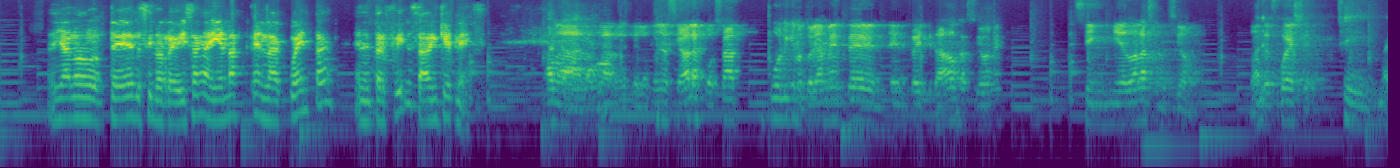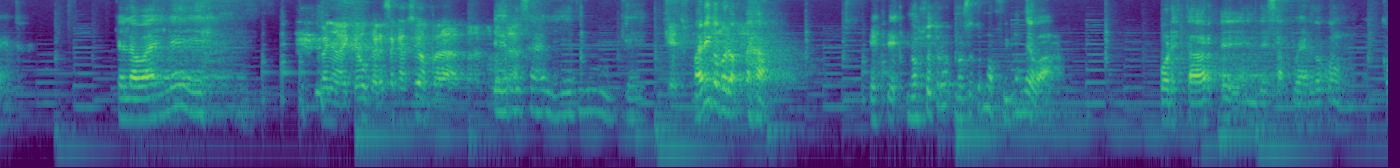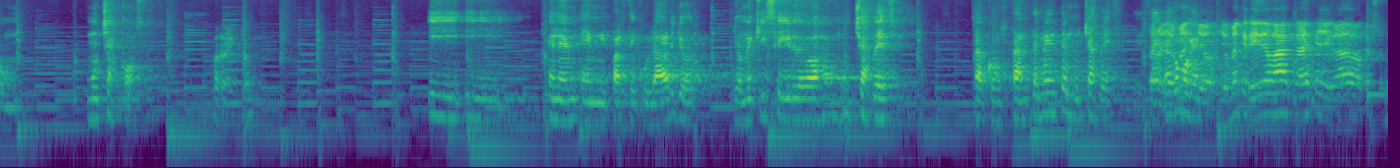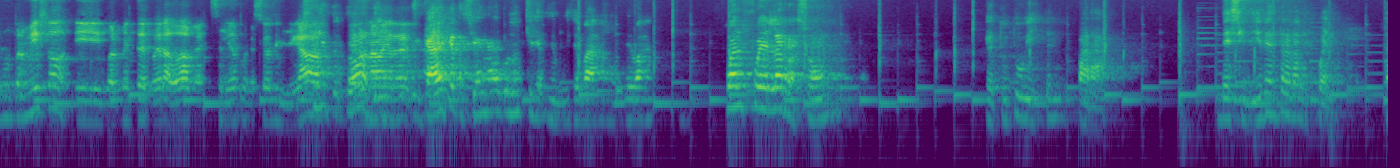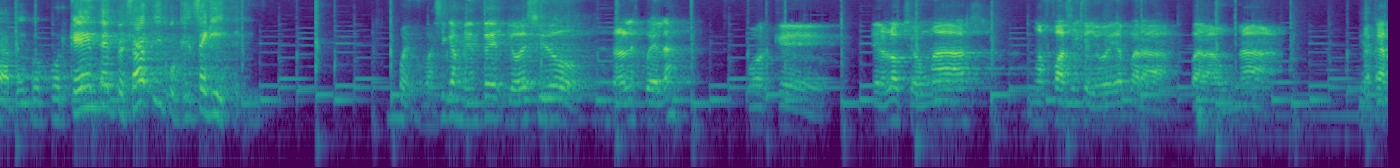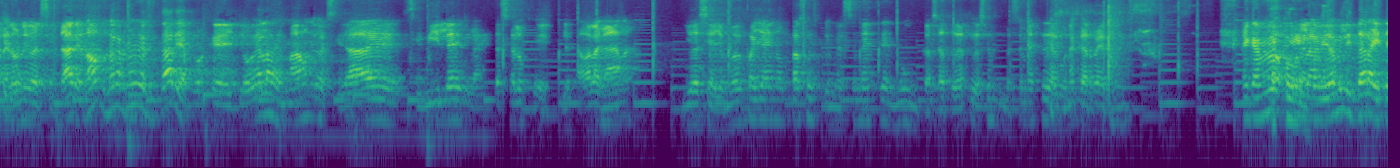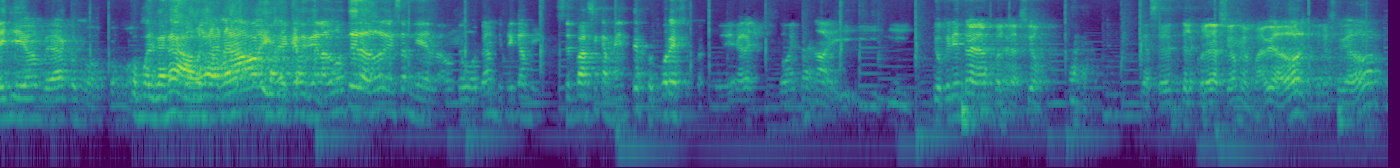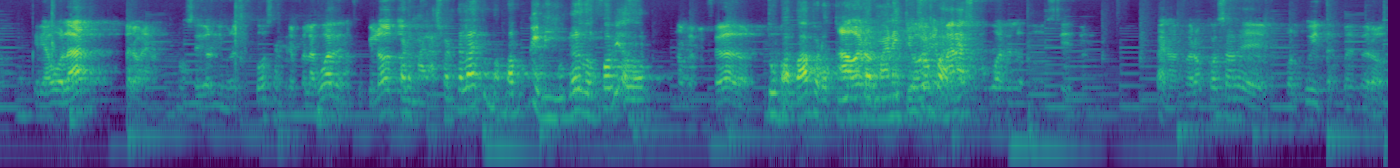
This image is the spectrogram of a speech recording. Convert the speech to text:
Ya lo, ustedes, si lo revisan ahí en la, en la cuenta, en el perfil, saben quién es. Claro, claro, desde lo conocía a la esposa pública notoriamente en, en reiteradas ocasiones, sin miedo a la sanción, donde fuese. Sí, bueno. Que la baile Coño, hay que buscar esa canción para, para es. Marico, pero, ajá. Este, nosotros, nosotros nos fuimos de baja por estar eh, en desacuerdo con, con muchas cosas. Correcto. Y, y en, el- en mi particular, yo, yo me quise ir de baja muchas veces. O sea, constantemente, muchas veces. Bueno, yo, como me, que- yo, yo me quería ir de baja cada vez que llegaba de vacaciones un permiso y igualmente después de graduado, cada vez que salía de vacaciones y llegaba. Sí, tú- una y- y cada vez que te hacían algo, no quería, me voy de baja, me voy de baja. ¿Cuál fue la razón que tú tuviste para decidir entrar a la escuela? O sea, ¿por- ¿por qué empezaste y por qué seguiste? Bueno, básicamente yo decido entrar a la escuela porque era la opción más, más fácil que yo veía para, para una, una carrera universitaria. No, una carrera universitaria, porque yo veía las demás universidades civiles la gente hacía lo que les daba la gana. Yo decía, yo me voy para allá y no paso el primer semestre nunca. O sea, todavía estuviese en el primer semestre de alguna carrera. En cambio, en la vida militar ahí te llevan, ¿verdad? Como, como, Como el ganado. como el ganado y quedé ganado un tirador en esa mierda, o te botan a de camino. Entonces, básicamente fue por eso. No, y, y- y yo quería entrar a la escuela de aviación. Quería hacer de la escuela de aviación, mi papá aviador, yo quería ser aviador, quería volar, pero bueno, no se dieron ninguna de esas cosas. Entré para la guardia, no fui piloto, Pero mala suerte la de tu papá, porque ninguno de los dos fue aviador. no me fui aviador. Tu papá, pero tu, Ah, bueno, tu hermana y tú son guardias los dos, sí. Bueno, fueron cosas de fortuitas, pues, pero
